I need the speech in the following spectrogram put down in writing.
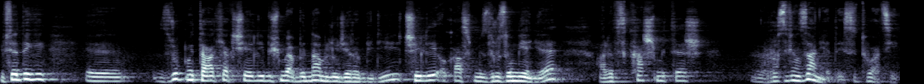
I wtedy y, zróbmy tak, jak chcielibyśmy, aby nam ludzie robili, czyli okażmy zrozumienie, ale wskażmy też rozwiązanie tej sytuacji.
